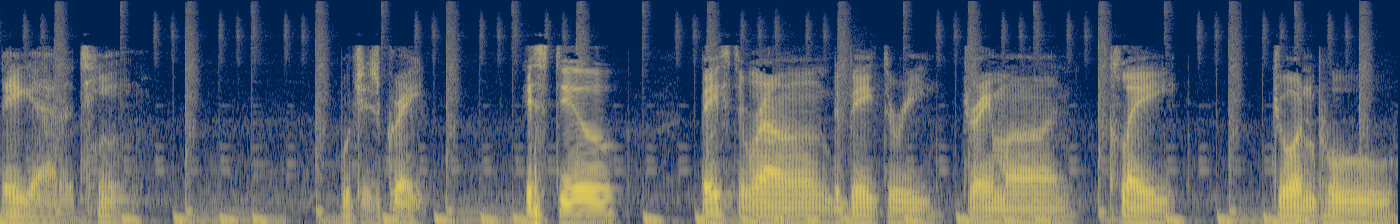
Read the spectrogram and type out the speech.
they got a team. Which is great. It's still based around the big three Draymond, Clay, Jordan Poole,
